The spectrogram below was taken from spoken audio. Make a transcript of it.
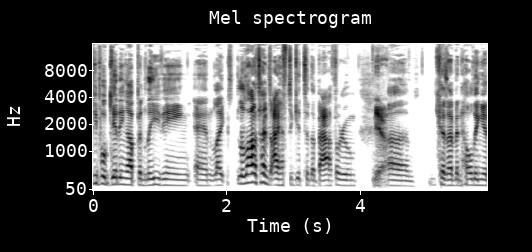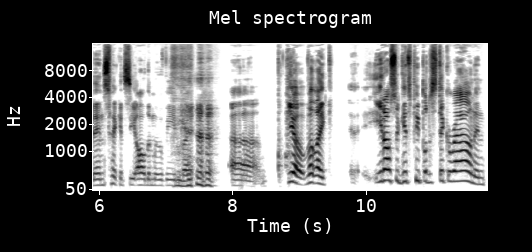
people getting up and leaving, and like a lot of times I have to get to the bathroom Yeah. um because I've been holding it in so I can see all the movie. But um, you know, but like uh, it also gets people to stick around and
